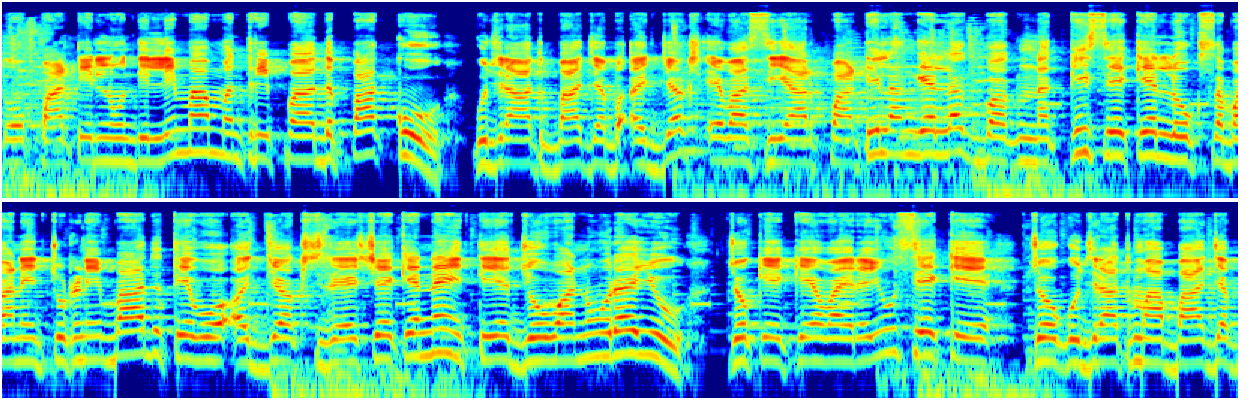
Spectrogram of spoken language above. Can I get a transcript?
તો પાટીલનું દિલ્હીમાં મંત્રી પદ પાક્કું ગુજરાત ભાજપ અધ્યક્ષ એવા સી આર પાટીલ અંગે લગભગ નક્કી છે કે લોકસભાની ચૂંટણી બાદ તેઓ અધ્યક્ષ રહેશે કે નહીં તે જોવાનું રહ્યું. જો કે કહેવાય રહ્યું છે કે જો ગુજરાતમાં ભાજપ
